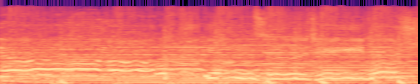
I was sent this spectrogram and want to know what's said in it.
有，用自己的手，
